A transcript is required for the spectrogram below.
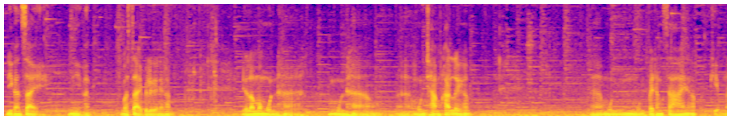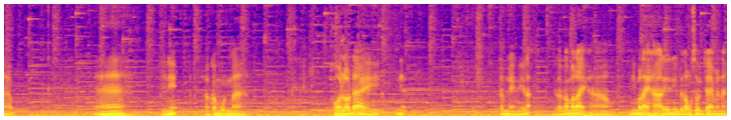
วิธีการใส่นี่ครับว่าใส่ไปเลยนะครับ เดี๋ยวเรามาหมุนหาหมุนหาหมุนชามคัดเลยครับหมุนหมุนไปทางซ้ายนะครับ เข็มนะครับอ่าทีนี้เราก็หมุนมา พอเราได้เนี่ย ตำแหน่งนี้ละแล้วก็มาไล่หาเอานี่มาไล่หาเลยนี่ไม่ต้องสนใจมันนะ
